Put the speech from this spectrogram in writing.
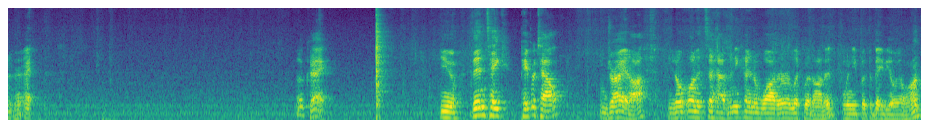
Alright. Okay. You then take paper towel and dry it off. You don't want it to have any kind of water or liquid on it when you put the baby oil on.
